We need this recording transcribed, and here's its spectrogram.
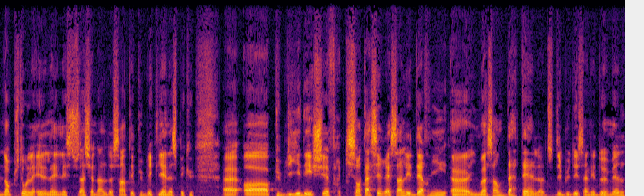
non plutôt l'Institut national de santé publique, l'INSPQ, a publié des chiffres qui sont assez récents. Les derniers, il me semble, dataient du début des années 2000.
